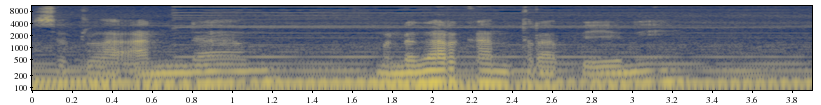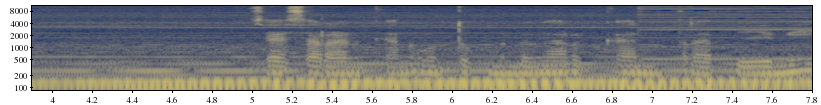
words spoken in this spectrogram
setelah Anda mendengarkan terapi ini, saya sarankan untuk mendengarkan terapi ini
